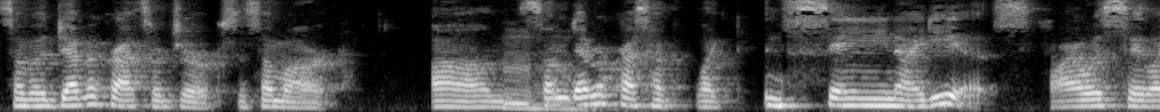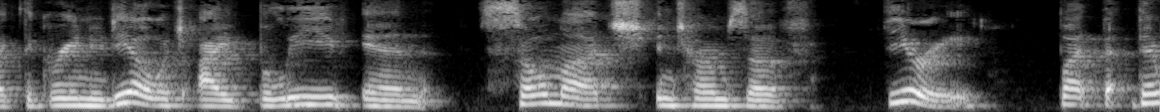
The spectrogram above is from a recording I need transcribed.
Some of the Democrats are jerks, and some aren't. Um, Mhm. Some Democrats have like insane ideas. I always say like the Green New Deal, which I believe in so much in terms of theory, but th- there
